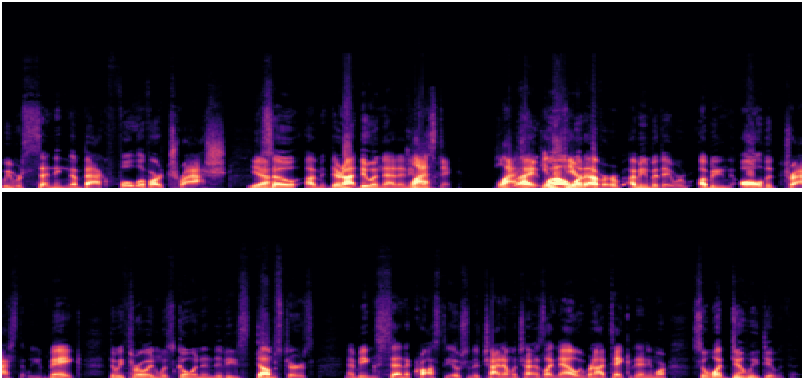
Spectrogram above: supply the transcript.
we were sending them back full of our trash. Yeah. So I mean, they're not doing that anymore. Plastic, plastic. Right. Well, theory. whatever. I mean, but they were. I mean, all the trash that we make that we throw in was going into these dumpsters and being sent across the ocean to China. When China's like, "Now we're not taking it anymore." So what do we do with it?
